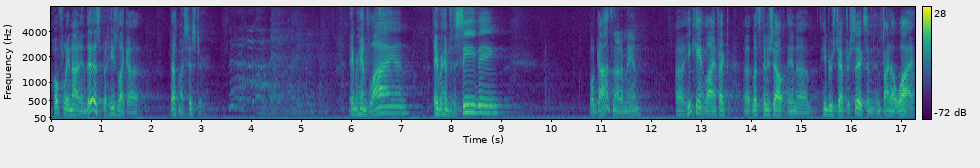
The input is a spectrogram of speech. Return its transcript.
Hopefully not in this, but he's like a, that's my sister. Abraham's lying. Abraham's deceiving. Well, God's not a man. Uh, he can't lie. In fact, uh, let's finish out in uh, Hebrews chapter 6 and, and find out why.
